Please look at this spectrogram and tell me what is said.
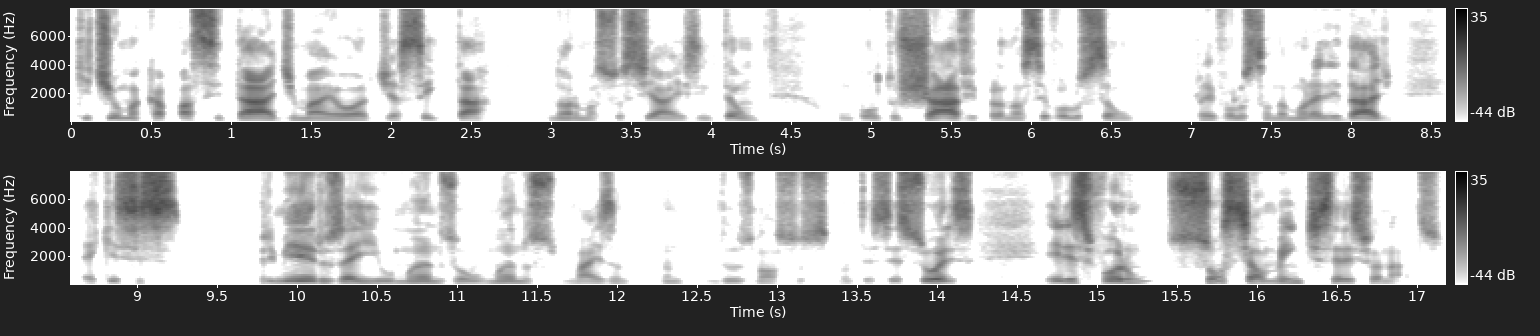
que tinham uma capacidade maior de aceitar normas sociais. Então, um ponto chave para a nossa evolução, para a evolução da moralidade, é que esses primeiros aí humanos ou humanos mais dos nossos antecessores, eles foram socialmente selecionados.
